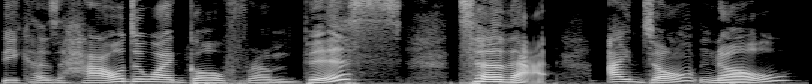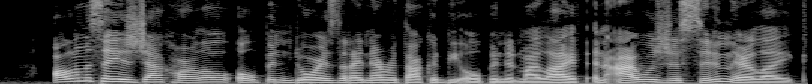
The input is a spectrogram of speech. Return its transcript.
Because how do I go from this to that? I don't know all I'm gonna say is Jack Harlow opened doors that I never thought could be opened in my life. And I was just sitting there like,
